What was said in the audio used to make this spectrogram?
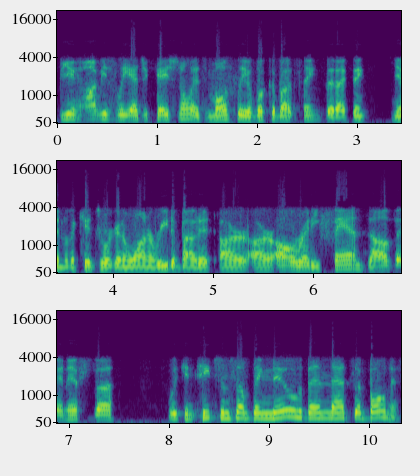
being obviously educational. It's mostly a book about things that I think you know the kids who are going to want to read about it are are already fans of, and if uh, we can teach them something new, then that's a bonus.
